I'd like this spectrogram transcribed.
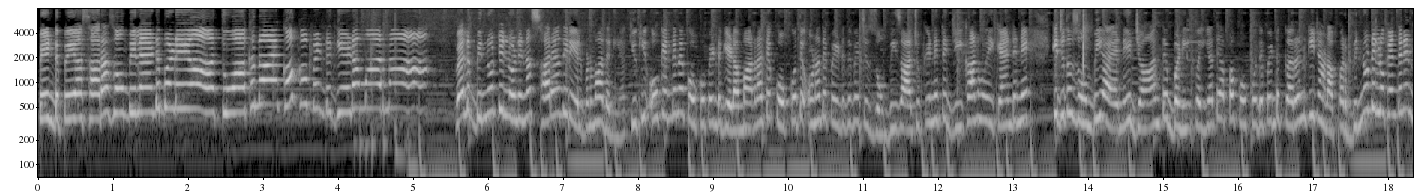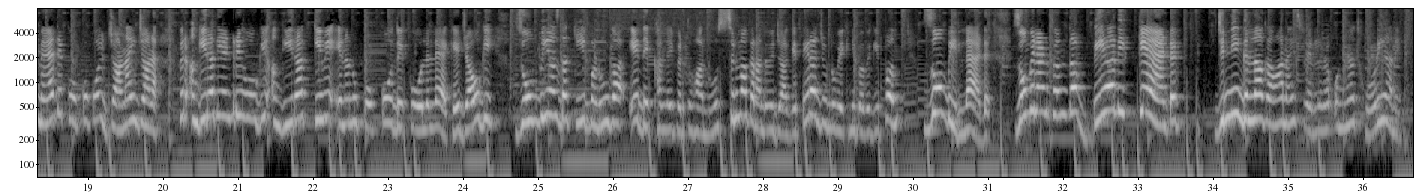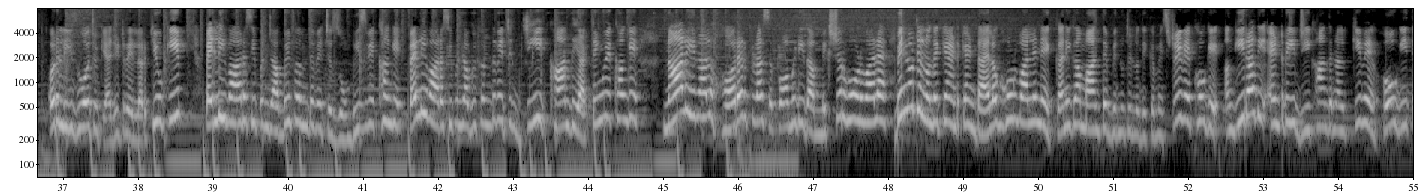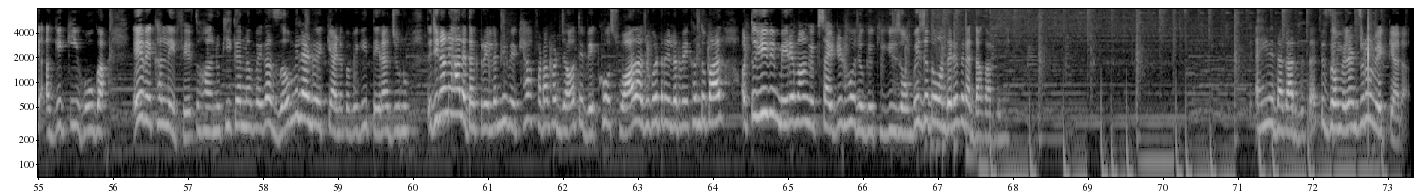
ਪਿੰਡ ਪਿਆ ਸਾਰਾ ਜ਼ੋਂਬੀਲੈਂਡ ਬਣਿਆ। ਵੈਲ ਬਿੰਨੂ ਢਿੱਲੋਂ ਨੇ ਨਾ ਸਾਰਿਆਂ ਦੀ ਰੇਲ ਬਣਵਾ ਦੇਣੀ ਆ, ਕਿਉਂਕਿ ਉਹ ਕਹਿੰਦੇ ਮੈਂ ਕੋਕੋ ਪਿੰਡ ਗੇੜਾ ਮਾਰਨਾ ਤੇ ਕੋਕੋ ਤੇ ਉਹਨਾਂ ਦੇ ਪਿੰਡ ਦੇ ਵਿੱਚ ਜ਼ੋਂਬੀਜ਼ ਆ ਚੁੱਕੇ ਨੇ ਤੇ ਜੀ ਖਾਨ ਹੋਈ ਕਹਿੰਦੇ ਨੇ ਕਿ ਜਦੋਂ ਜ਼ੋਂਬੀ ਆਏ ਨੇ, ਜਾਨ ਤੇ ਬਣੀ ਪਈ ਆ ਤੇ ਆਪਾਂ ਕੋਕੋ ਦੇ ਪਿੰਡ ਕਰਨ ਕੀ ਜਾਣਾ? ਪਰ ਬਿੰਨੂ ਢਿੱਲੋਂ ਕਹਿੰਦੇ ਨੇ, ਮੈਂ ਤੇ ਕੋਕੋ ਕੋਲ ਜਾਣਾ ਹੀ ਜਾਣਾ ਫਿਰ ਅੰਗੀਰਾ ਦੀ ਐਂਟਰੀ ਹੋਊਗੀ, ਅੰਗੀਰਾ ਕਿਵੇਂ ਇਹਨਾਂ ਨੂੰ ਕੋਕੋ ਦੇ ਕੋਲ ਲੈ ਕੇ ਜਾਊਗੀ? ਜ਼ੋਂਬੀਆਂ ਦਾ ਕੀ ਬਣੂਗਾ? ਇਹ ਦੇਖਣ ਲਈ ਫਿਰ ਤੁਹਾਨੂੰ ਸਿਨੇਮਾ ਘਰਾਂ ਦੇ ਵਿੱਚ ਜਾ ਕੇ 13 ਜੂਨ ਨੂੰ ਵੇਖਣੀ ਪਵੇਗੀ film zombie land zombie land film ਦਾ ਬੇਹੱਦ ਹੀ ਘੈਂਟ ਜਿੰਨੀ ਗੱਲਾਂ ਕਹਾਂ ਨਾ ਇਸ ਟ੍ਰੇਲਰ ਉਹਨੀਆਂ ਥੋੜੀਆਂ ਨੇ। ਉਹ ਰਿਲੀਜ਼ ਹੋ ਚੁੱਕਿਆ ਜੀ ਟ੍ਰੇਲਰ ਕਿਉਂਕਿ ਪਹਿਲੀ ਵਾਰ ਅਸੀਂ ਪੰਜਾਬੀ ਫਿਲਮ ਦੇ ਵਿੱਚ ਜ਼ੋਂਬੀਜ਼ ਵੇਖਾਂਗੇ, ਪਹਿਲੀ ਵਾਰ ਅਸੀਂ ਪੰਜਾਬੀ ਫਿਲਮ ਦੇ ਵਿੱਚ ਜੀ ਖਾਨ ਦੀ ਐਕਟਿੰਗ ਵੇਖਾਂਗੇ, ਨਾਲ ਹੀ ਨਾਲ ਹਾਰਰ ਪਲੱਸ ਕਾਮੇਡੀ ਦਾ ਮਿਕਸਚਰ ਹੋਣ ਵਾਲਾ ਹੈ। ਬਿੰਨੂ ਢਿੱਲੋਂ ਦੇ ਘੈਂਟ ਘੈਂਟ ਡਾਇਲੌਗ ਹੋਣ ਵਾਲੇ ਨੇ ਕਨਿਕਾ ਮਾਨ ਤੇ ਬਿੰਨੂ ਢਿੱਲੋਂ ਦੀ ਕੈਮਿਸਟਰੀ ਵੇਖੋਗੇ। ਅੰਗੀਰਾ ਦੀ ਐਂਟਰੀ ਜੀ ਖਾਨ ਦੇ ਨਾਲ ਕਿਵੇਂ ਹੋਊਗੀ ਤੇ ਅੱਗੇ ਕੀ ਹੋਊਗਾ, ਇਹ ਵੇਖਣ ਲਈ ਫਿਰ ਤੁਹਾਨੂੰ ਕੀ ਕਰਨਾ ਪਏਗਾ ਜ਼ੋਂਬੀਲੈਂਡ ਵੇਖ ਕੇ ਆਣੀ ਪਵੇਗੀ 13 ਜੂਨ। ਨੂੰ ਤੇ ਜਿਨ੍ਹਾਂ ਨੇ ਹਾਲੇ ਤੱਕ ਟ੍ਰੇਲਰ ਨਹੀਂ ਵੇਖਿਆ, ਫਟਾਫਟ ਜਾਓ ਤੇ ਵੇਖੋ, ਸਵਾਦ ਆ ਜਾਊਗਾ ਟ੍ਰੇਲਰ ਵੇਖਣ ਤੋਂ ਬਾਅਦ। ਔਰ ਤੁਸੀਂ ਵੀ ਮੇਰੇ ਵਾਂਗ ਐਕਸਾਈਟਿਡ ਹੋ ਜਾਓਗੇ ਕਿਉਂਕਿ ਜ਼ੋਂਬੀਜ਼ ਜਦੋਂ ਆਉਂਦੇ ਨੇ ਫਿਰ ਇਦਾਂ ਕਰਦੇ ਨੇ। ਇਹੀ ਇਦਾਂ ਕਰ ਦਿੱਤਾ ਤੇ ਜੋ ਮਿਲਣ ਜ਼ਰੂਰ ਵੇਖ ਕੇ ਆਣਾ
